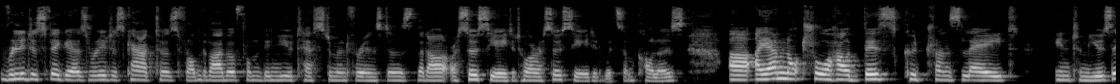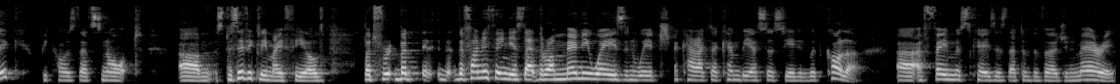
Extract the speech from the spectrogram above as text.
religious figures, religious characters from the Bible, from the New Testament, for instance, that are associated, who are associated with some colors. Uh, I am not sure how this could translate into music because that's not um, specifically my field. But for, but the funny thing is that there are many ways in which a character can be associated with color. Uh, a famous case is that of the Virgin Mary.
